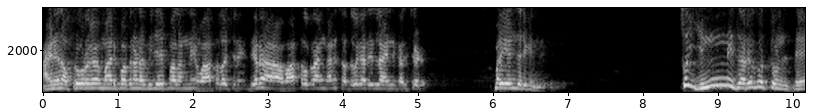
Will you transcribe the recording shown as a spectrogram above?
ఆయన ఏదో అప్రూవర్గా మారిపోతున్నాడు విజయపాలన్నీ విజయపాల్ అన్ని వార్తలు వచ్చినాయి. తీరా ఆ వార్తలు రాగానే సజ్జల గారు వెళ్ళి ఆయన్ని కలిశాడు. మరి ఏం జరిగింది? సో ఇన్ని జరుగుతుంటే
